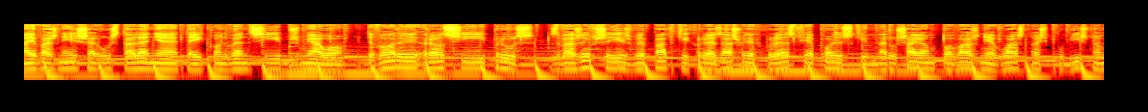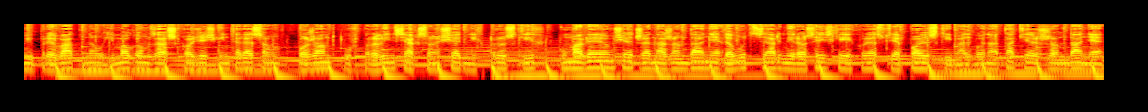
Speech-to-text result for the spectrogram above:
Najważniejsze ustalenie tej konwencji brzmiało: Dwory Rosji i Prus, zważywszy, iż wypadki, które zaszły w Królestwie Polskim, naruszają poważnie własność publiczną i prywatną i mogą zaszkodzić interesom porządku w prowincjach sąsiednich pruskich, umawiają się, że na żądanie dowódcy armii rosyjskiej w Królestwie Polskim albo na takie żądanie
